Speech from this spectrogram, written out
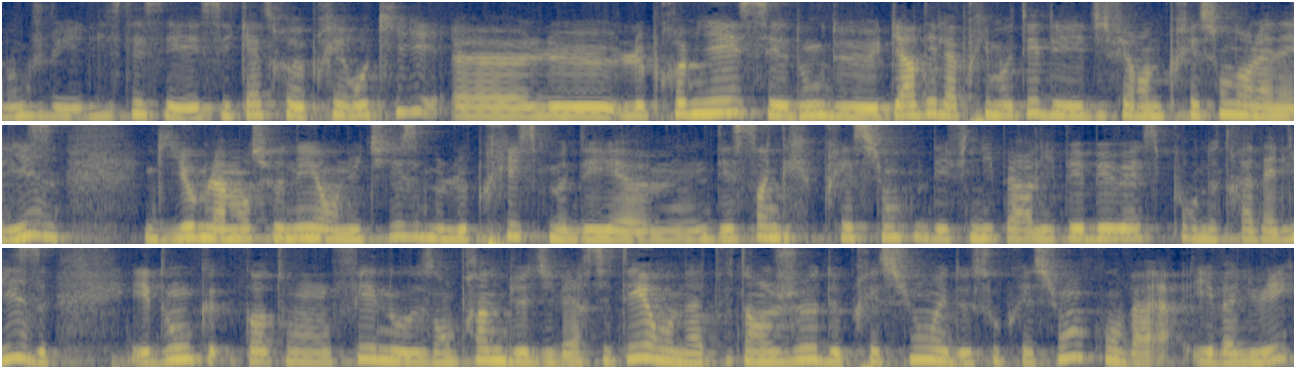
donc je vais lister ces, quatre prérequis. Le, le, premier, c'est donc de garder la primauté des différentes pressions dans l'analyse. Guillaume l'a mentionné, on utilise le prisme des, euh, des cinq pressions définies par l'IPBES pour notre analyse. Et donc, quand on fait nos empreintes biodiversité, on a tout un jeu de pression et de sous-pression qu'on va évaluer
